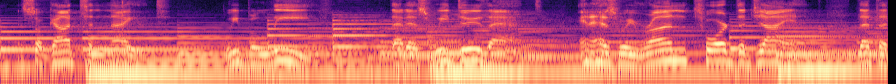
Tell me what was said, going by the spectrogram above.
And so, God, tonight, we believe that as we do that and as we run toward the giant, that the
